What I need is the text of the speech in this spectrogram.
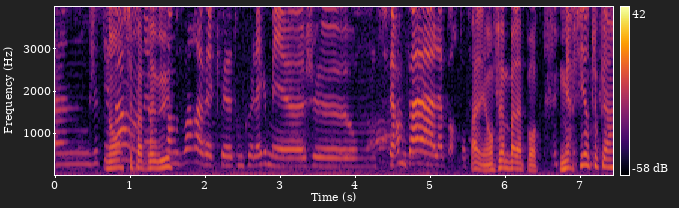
Euh, je sais Non, pas, c'est on pas est prévu en train de voir avec euh, ton collègue, mais euh, je, on se ferme pas à la porte. En tout cas. Allez, on ferme pas la porte. Merci en tout cas.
